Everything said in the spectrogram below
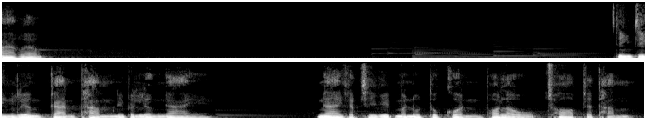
มากแล้ว จริง ๆ เรื่องการทำนี่เป็นเรื่องง่าย ง่ายกับชีวิตมนุษย์ทุกคน เพราะเราชอบจะทำ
